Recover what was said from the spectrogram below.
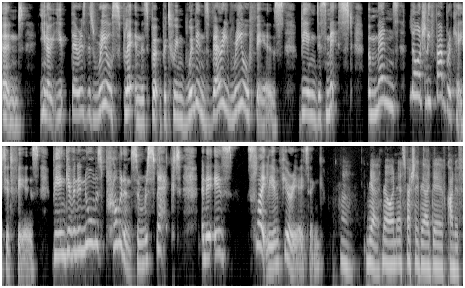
and you know you there is this real split in this book between women's very real fears being dismissed and men's largely fabricated fears being given enormous prominence and respect and it is slightly infuriating hmm. yeah no and especially the idea of kind of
